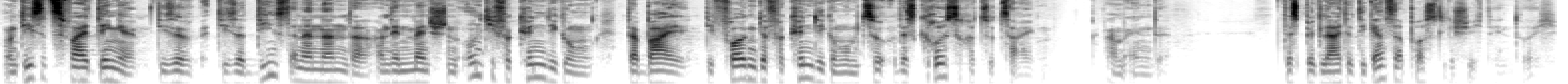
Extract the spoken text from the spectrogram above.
Und diese zwei Dinge, diese, dieser Dienst aneinander, an den Menschen und die Verkündigung dabei, die folgende Verkündigung, um zu, das Größere zu zeigen am Ende, das begleitet die ganze Apostelgeschichte hindurch.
